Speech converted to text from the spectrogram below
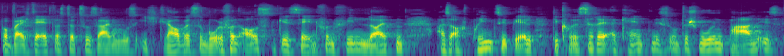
Wobei ich da etwas dazu sagen muss, ich glaube, sowohl von außen gesehen von vielen Leuten, als auch prinzipiell die größere Erkenntnis unter schwulen Paaren ist,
